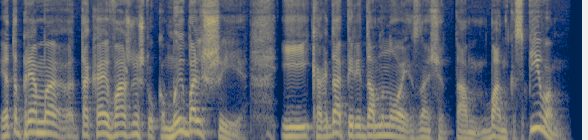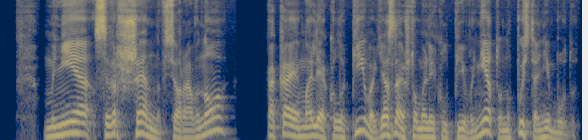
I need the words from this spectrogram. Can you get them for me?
это прямо такая важная штука. Мы большие. И когда передо мной, значит, там банка с пивом, мне совершенно все равно, какая молекула пива, я знаю, что молекул пива нету, но пусть они будут.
